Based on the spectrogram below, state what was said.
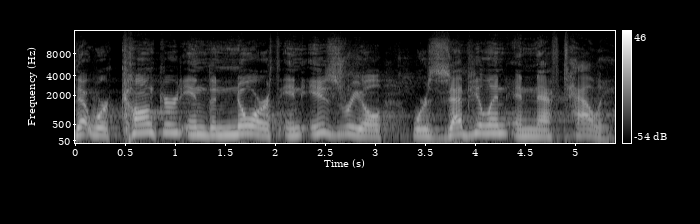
that were conquered in the north in Israel were Zebulun and Naphtali.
